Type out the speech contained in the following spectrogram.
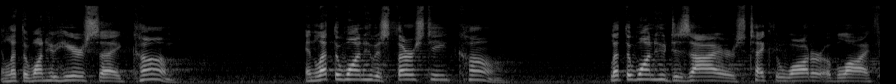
And let the one who hears say, Come. And let the one who is thirsty come. Let the one who desires take the water of life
